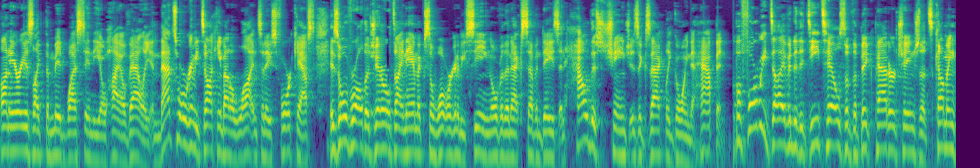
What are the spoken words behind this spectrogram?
on areas like the Midwest and the Ohio Valley. And that's what we're going to be talking talking about a lot in today's forecast is overall the general dynamics of what we're going to be seeing over the next seven days and how this change is exactly going to happen. Before we dive into the details of the big pattern change that's coming,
